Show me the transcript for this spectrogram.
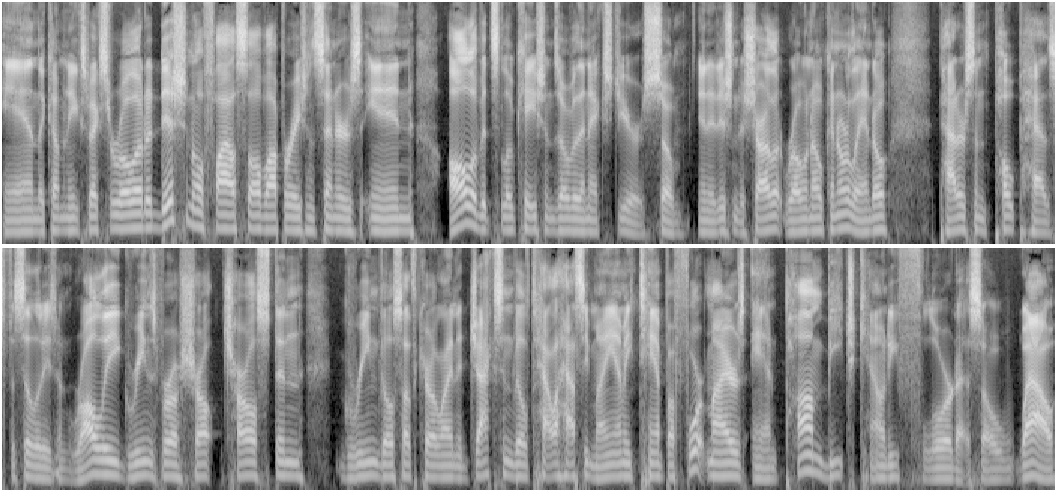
And the company expects to roll out additional FileSolve operation centers in all of its locations over the next years. So, in addition to Charlotte, Roanoke, and Orlando, Patterson Pope has facilities in Raleigh, Greensboro, Char- Charleston, Greenville, South Carolina, Jacksonville, Tallahassee, Miami, Tampa, Fort Myers, and Palm Beach County, Florida. So, wow,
